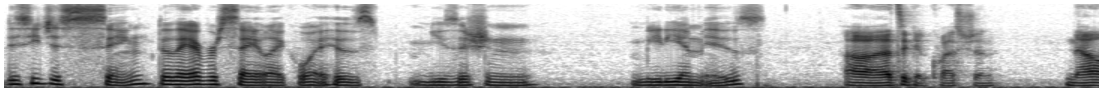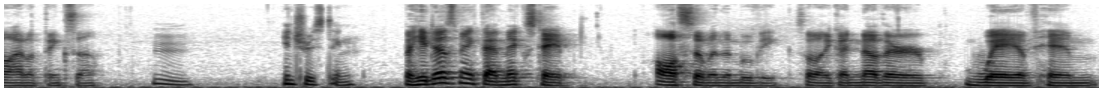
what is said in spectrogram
Does he just sing? Do they ever say like what his musician medium is? Uh, that's a good question. No, I don't think so. Hmm. Interesting. But he does make that mixtape also in the movie. So like another way of him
